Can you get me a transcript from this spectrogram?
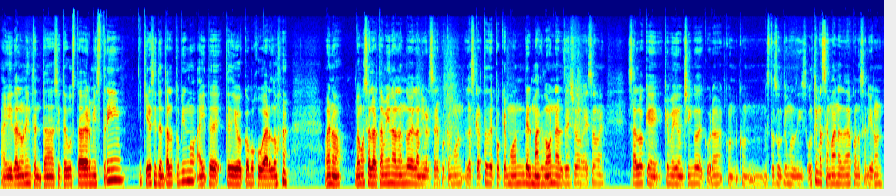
Ahí dale una intentada. Si te gusta ver mi stream y quieres intentarlo tú mismo, ahí te, te digo cómo jugarlo. bueno, vamos a hablar también hablando del aniversario de Pokémon. Las cartas de Pokémon del McDonald's. De hecho, eso es algo que, que, me dio un chingo de cura con, con estos últimos últimas semanas, cuando salieron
